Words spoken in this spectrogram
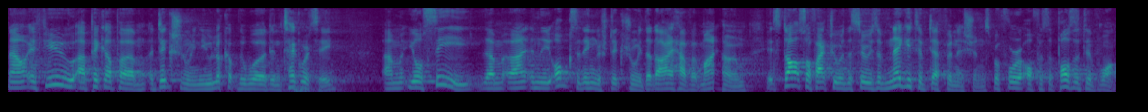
Now, if you uh, pick up a, a, dictionary and you look up the word integrity, um, you'll see um, in the Oxford English Dictionary that I have at my home, it starts off actually with a series of negative definitions before it offers a positive one.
